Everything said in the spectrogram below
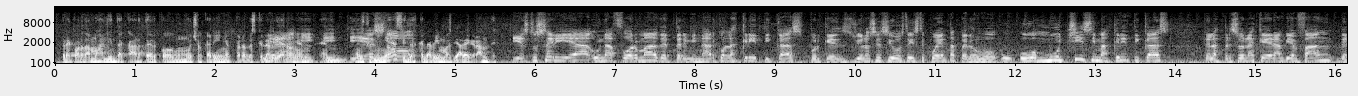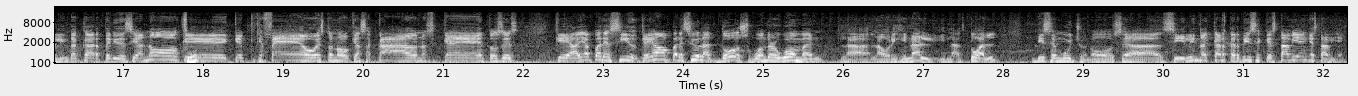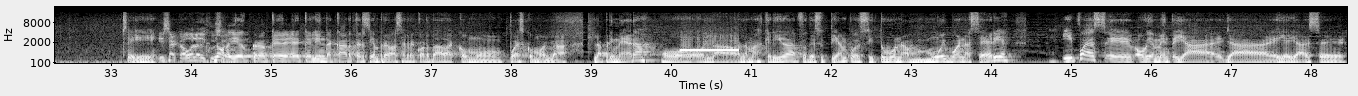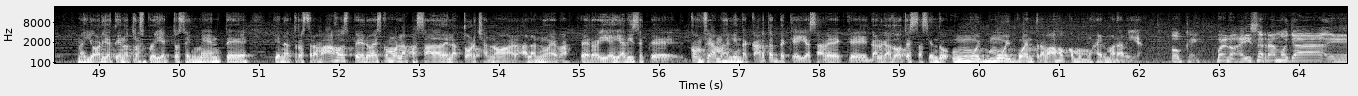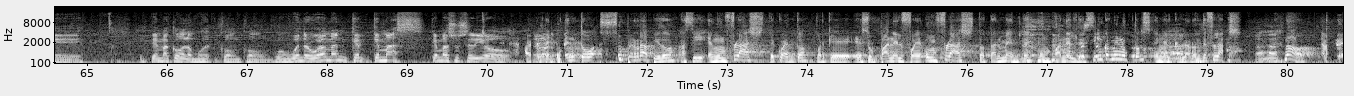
recordamos a Linda Carter con mucho cariño para los que la vieron en, su niñez y los que la vimos ya de grande. Y esto sería una forma de terminar con las críticas, porque yo no sé si vos te diste cuenta, pero hubo, hubo muchísimas críticas de las personas que eran bien fan de Linda Carter y decían, no, que, que, feo, esto no que han sacado, no sé qué. Entonces, que haya aparecido, que hayan aparecido las dos, Wonder Woman, la, la original y la actual, dice mucho, ¿no? O sea, si Linda Carter dice que está bien, está bien. Sí. Y se acabó la discusión. No, yo creo que, que, Linda Carter siempre va a ser recordada como, pues, como la, la primera o, la, la, más querida pues, de su tiempo. Sí tuvo una muy buena serie. Y pues, eh, obviamente ya, ya ella ya es eh, mayor, ya tiene otros proyectos en mente, tiene otros trabajos, pero es como la pasada de la torcha, ¿no? A, la nueva. Pero y ella dice que confiamos en Linda Carter, de que ella sabe de que Gal Gadot está haciendo un muy, muy buen trabajo como Mujer Maravilla. Ok, bueno, ahí cerramos ya eh, el tema con, la, con, con, con Wonder Woman. ¿Qué, ¿Qué, más? ¿Qué más sucedió? A ver, te cuento súper rápido, así en un flash te cuento, porque eh, su panel fue un flash totalmente, un panel de cinco minutos en el que hablaron de Flash. No,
